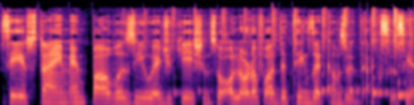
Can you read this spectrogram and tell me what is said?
saves time, empowers you, education. So a lot of other things that comes with access. Yeah.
